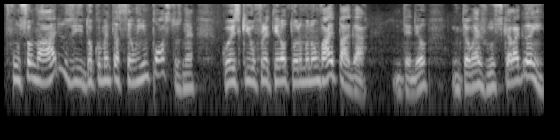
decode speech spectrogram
funcionários e documentação e impostos, né? Coisa que o freteiro autônomo não vai pagar, entendeu? Então é justo que ela ganhe.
